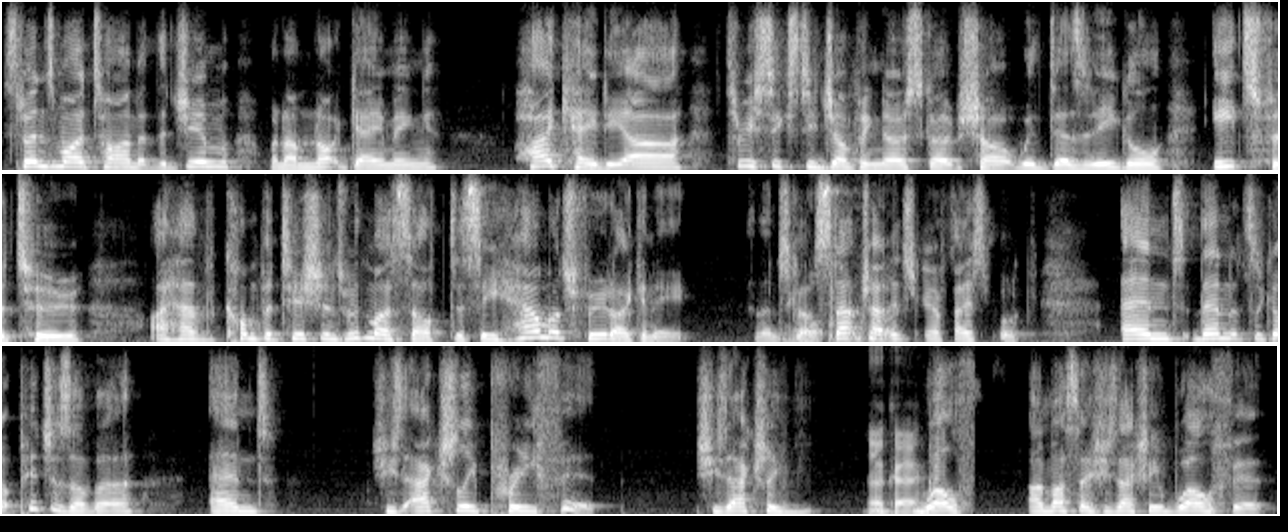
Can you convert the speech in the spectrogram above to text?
Spends my time at the gym when I'm not gaming. High KDR, 360 jumping no scope shot with Desert Eagle, eats for two. I have competitions with myself to see how much food I can eat. And then it's got What Snapchat. Instagram, Facebook. And then it's got pictures of her, and she's actually pretty fit. She's actually Okay. well, I must say, she's actually well fit.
